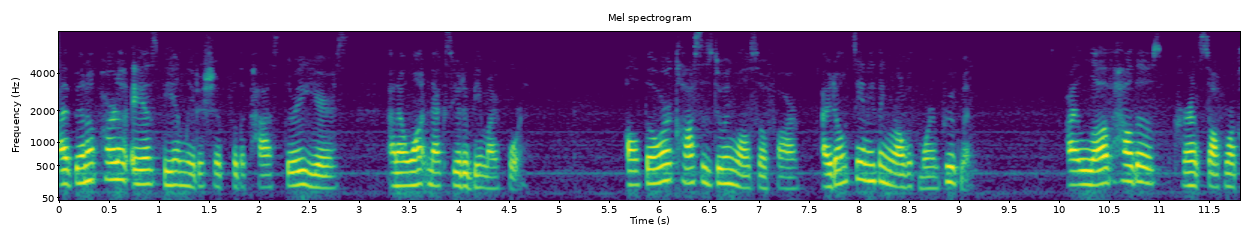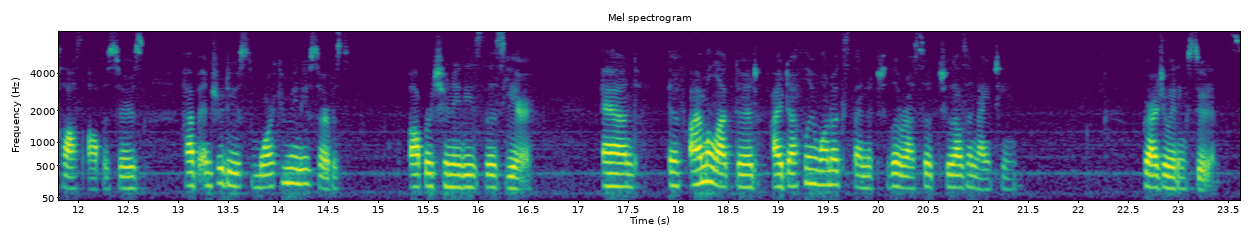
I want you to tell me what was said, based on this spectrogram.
I've been a part of ASB and leadership for the past three years, and I want next year to be my fourth. Although our class is doing well so far, I don't see anything wrong with more improvement. I love how the current sophomore class officers have introduced more community service opportunities this year. And if I'm elected, I definitely want to extend it to the rest of 2019 graduating students.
